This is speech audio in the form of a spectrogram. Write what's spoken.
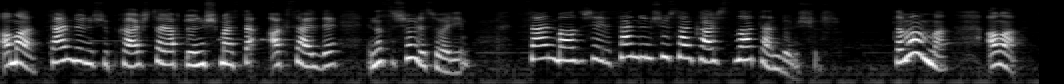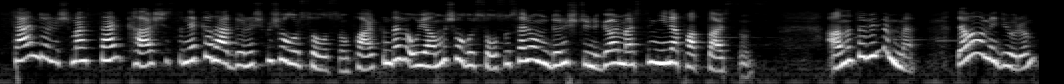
Ama sen dönüşüp karşı taraf dönüşmezse akselde nasıl şöyle söyleyeyim. Sen bazı şeyleri sen dönüşürsen karşısı zaten dönüşür. Tamam mı? Ama sen dönüşmezsen karşısı ne kadar dönüşmüş olursa olsun, farkında ve uyanmış olursa olsun sen onun dönüştüğünü görmezsin yine patlarsınız. Anlatabildim mi? Devam ediyorum.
